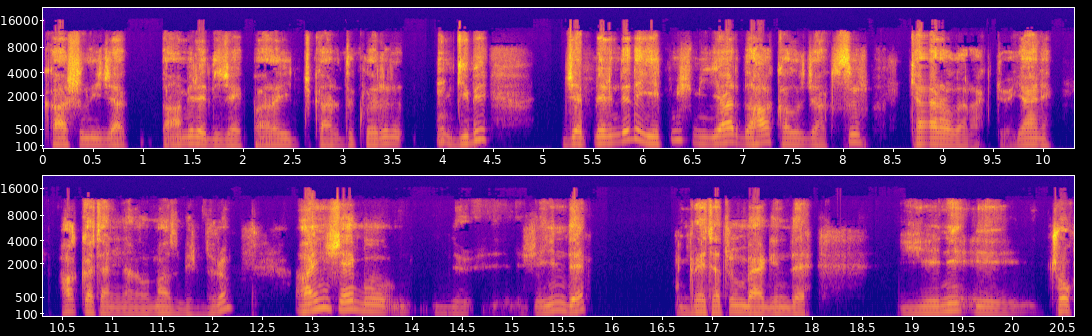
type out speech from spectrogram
karşılayacak, tamir edecek parayı çıkardıkları gibi ceplerinde de 70 milyar daha kalacak sırf kar olarak diyor. Yani hakikaten inanılmaz bir durum. Aynı şey bu şeyin de Greta Thunberg'in de yeni e, çok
